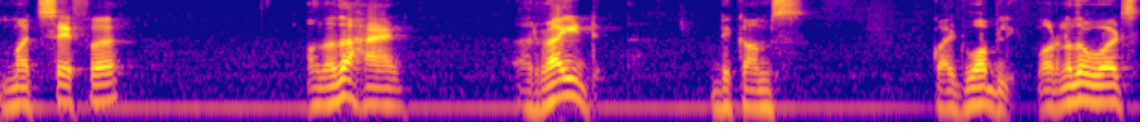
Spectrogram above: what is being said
much safer. On the other hand, a ride becomes quite wobbly or in other words,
